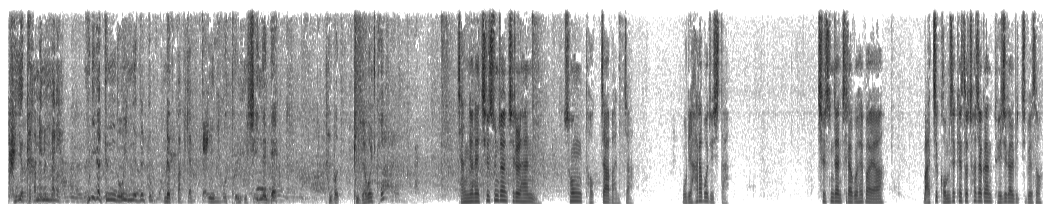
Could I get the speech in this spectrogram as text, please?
그 옆에 가면은 말이야 우리 같은 노인네들도 몇 박자 땡기고 돌릴 수 있는데 한번 비벼볼 테? 작년에 칠순잔치를 한 송덕자 만자 우리 할아버지시다. 칠순잔치라고 해봐야 맛집 검색해서 찾아간 돼지갈비집에서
